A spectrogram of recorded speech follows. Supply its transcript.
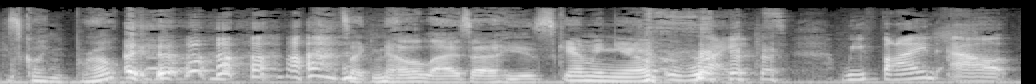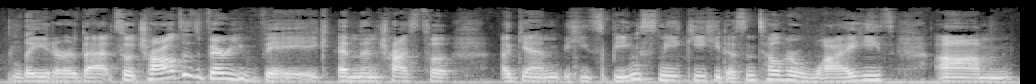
he's going broke? it's like, no, Liza, he's scamming you. right. We find out later that so Charles is very vague and then tries to again he's being sneaky. He doesn't tell her why he's um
